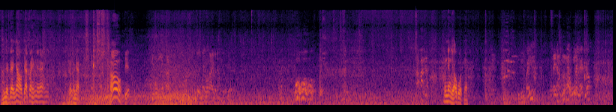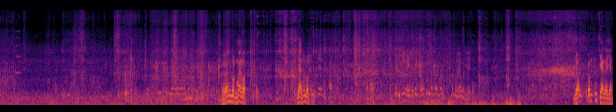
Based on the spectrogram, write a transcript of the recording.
มันอยากได้เงาจัดไปให้มันนะเรื่องมันหนักเอาเดี๋ยว มันยังเหลียวปวดนะ ไปใส่หนังแล้วแล้ว เออหล่นไม่หล่น ยันหล่นไม่จริงไงจะเป็นของที่มันมันมันเร็วหมดเดี๋ยวก็มันแขนอะไรยัง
